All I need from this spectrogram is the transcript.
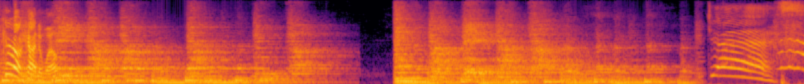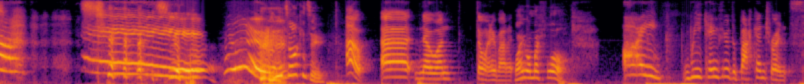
That came out kind of well. Jess! Hey! Who are you talking to? Oh, uh, no one. Don't worry about it. Why are you on my floor? I. We came through the back entrance.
